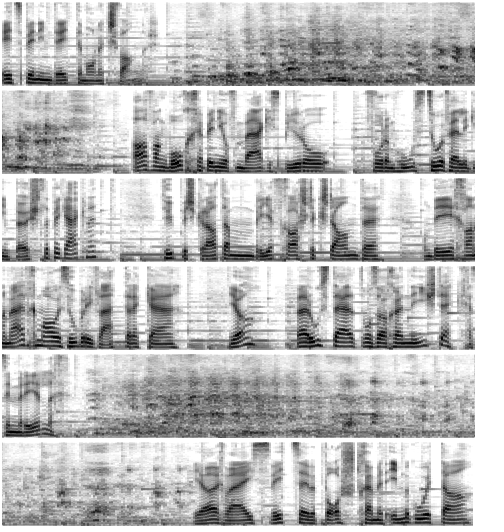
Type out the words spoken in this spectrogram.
Jetzt bin ich im dritten Monat schwanger. Anfang Woche bin ich auf dem Weg ins Büro vor dem Haus zufällig im Pöstler begegnet. Der Typ ist gerade am Briefkasten gestanden und ich habe ihm einfach mal eine saubere Flatter gegeben. Ja, wer austeilt, muss auch einstecken können, sind wir ehrlich. Ja, ich weiss, Witze über die Post kommen immer gut an.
